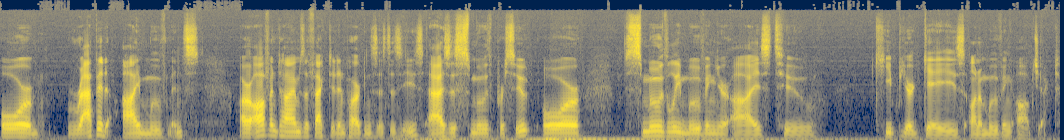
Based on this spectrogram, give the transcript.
or rapid eye movements are oftentimes affected in Parkinson's disease, as is smooth pursuit or smoothly moving your eyes to keep your gaze on a moving object.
